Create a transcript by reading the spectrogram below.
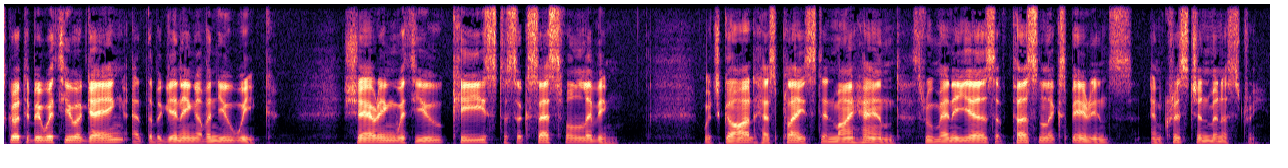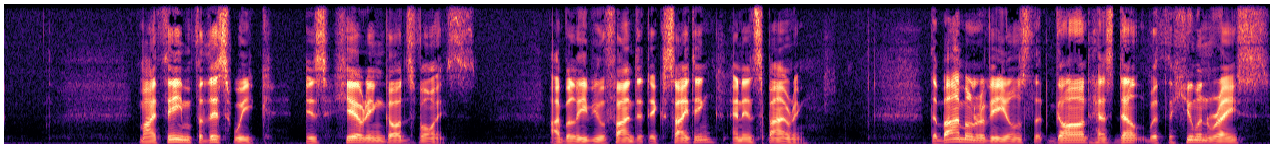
good to be with you again at the beginning of a new week, sharing with you keys to successful living, which God has placed in my hand through many years of personal experience and Christian ministry. My theme for this week is Hearing God's Voice. I believe you'll find it exciting and inspiring. The Bible reveals that God has dealt with the human race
